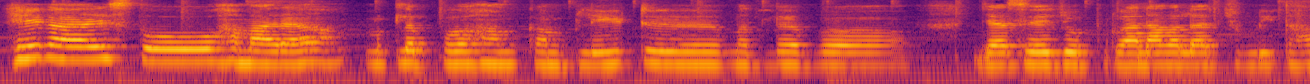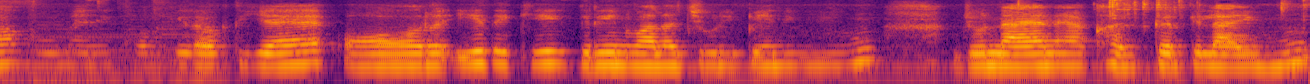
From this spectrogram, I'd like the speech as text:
हे hey गाइस तो हमारा मतलब हम कंप्लीट मतलब जैसे जो पुराना वाला चूड़ी था, वो मैंने खोल के रख दिया है। और ये देखिए ग्रीन वाला चूड़ी पहनी हुई हूँ, जो नया नया खरीद करके लाई हूँ।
